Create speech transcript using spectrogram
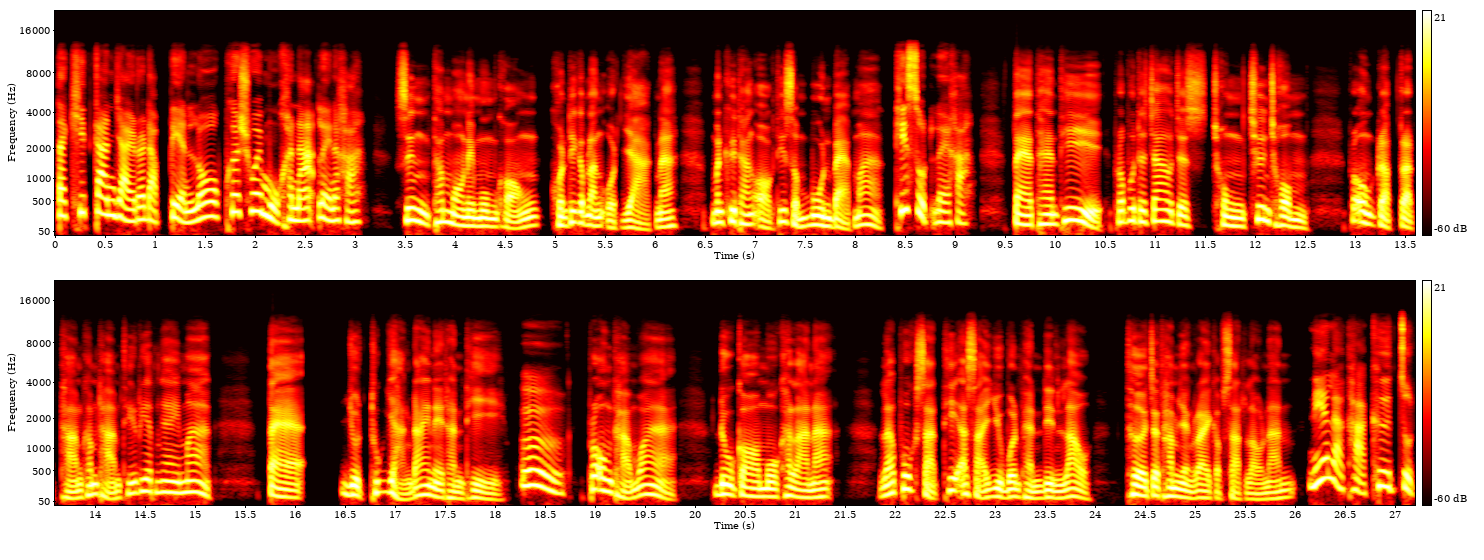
แต่คิดการใหญ่ระดับเปลี่ยนโลกเพื่อช่วยหมู่คณะเลยนะคะ ซึ่งถ้ามองในมุมของคนที่กำลังอดอยากนะ มันคือทางออกที่สมบูรณ์แบบมาก ที่สุดเลยค่ะ แต่แทนที่พระพุทธเจ้าจะชงชื่นชม พระองค์กลับตรัสถามคำถามที่เรียบง่ายมาก แต่หยุดทุกอย่างได้ในทันที อืมพระองค์ถามว่า ดูกอโมคลานะ แล้วพวกสัตว์ที่อาศัยอยู่บนแผ่นดินเล่า เธอจะทำอย่างไรกับสัตว์เหล่านั้น เนี่ยแหละค่ะ คือจุด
